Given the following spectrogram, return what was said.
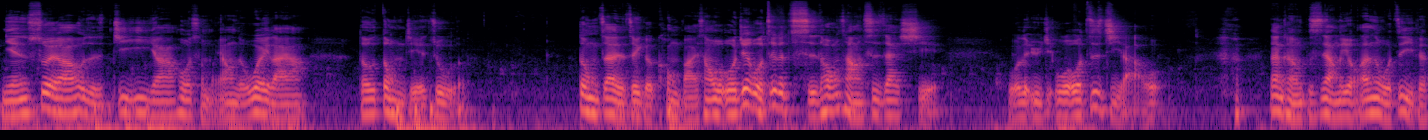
年岁啊，或者记忆啊，或什么样的未来啊，都冻结住了，冻在了这个空白上。我我觉得我这个词通常是在写。我的语气，我我自己啊，我，但可能不是这样用，但是我自己的，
